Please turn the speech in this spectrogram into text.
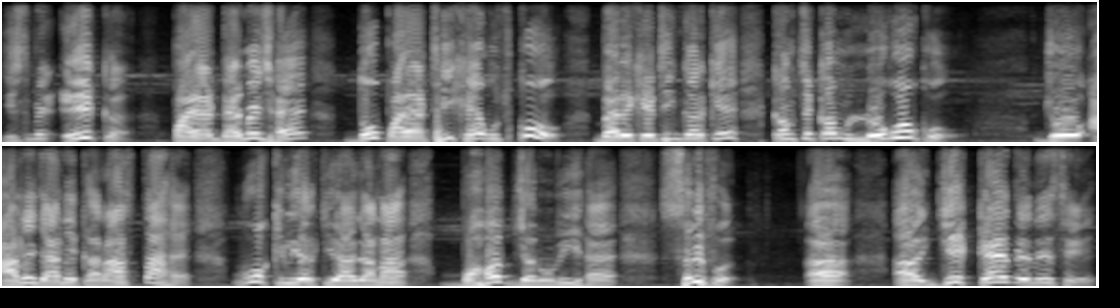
जिसमें एक पाया डैमेज है, दो पाया ठीक है, उसको बैरिकेटिंग करके कम से कम लोगों को जो आने जाने का रास्ता है वो क्लियर किया जाना बहुत ज़रूरी है। सिर्फ़ आ, आ, ये कह देने से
